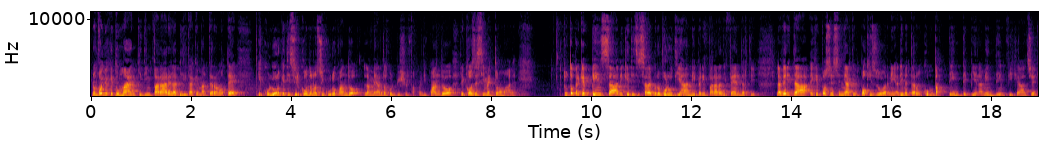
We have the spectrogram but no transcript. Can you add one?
Non voglio che tu manchi di imparare le abilità che manterranno te e coloro che ti circondano sicuro quando la merda colpisce il fan, quindi quando le cose si mettono male. Tutto perché pensavi che ti ci sarebbero voluti anni per imparare a difenderti. La verità è che posso insegnarti in pochi giorni a diventare un combattente pienamente efficace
